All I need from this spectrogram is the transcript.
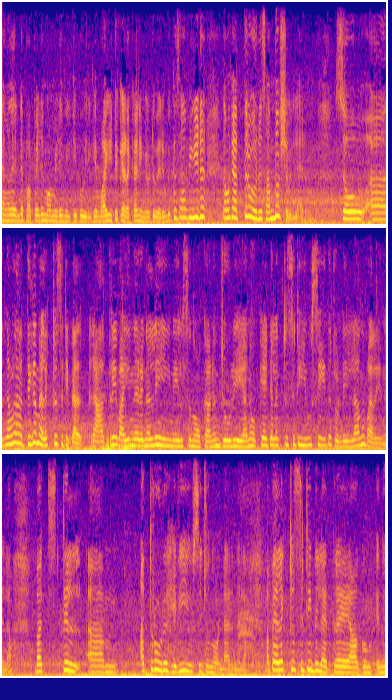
ഞങ്ങൾ എന്റെ പപ്പയുടെയും മമ്മിയുടെയും വീട്ടിൽ പോയിരിക്കും. വൈകിട്ട് കിടക്കാൻ ഇങ്ങോട്ട് വരും. ബിക്കോസ് ആ വീട് നമുക്ക് അത്ര ഒരു സന്തോഷമില്ലായിരുന്നു. സോ നമ്മൾ അധികം ഇലക്ട്രിസിറ്റി രാത്രി വൈകുന്നേരങ്ങളിൽ ഇമെയിൽസ് നോക്കാനും ജോലി ചെയ്യാനും ഒക്കെ ആയിട്ട് ഇലക്ട്രിസിറ്റി യൂസ് ചെയ്തിട്ടുണ്ട്. ഇല്ല എന്ന് പറയുന്നില്ല ബട്ട് സ്റ്റിൽ അത്ര ഒരു ഹെവി യൂസേജ് ഒന്നും ഉണ്ടായിരുന്നില്ല. അപ്പോൾ ഇലക്ട്രിസിറ്റി ബിൽ എത്രയാകും എന്ന്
